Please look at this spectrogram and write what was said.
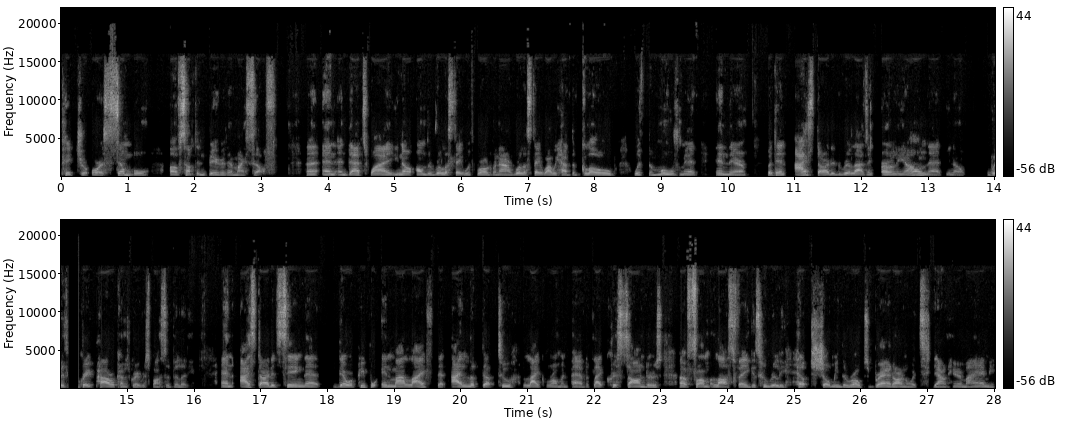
picture or a symbol of something bigger than myself. Uh, and and that's why you know on the real estate with world renowned real estate why we have the globe with the movement in there but then i started realizing early on that you know with great power comes great responsibility and I started seeing that there were people in my life that I looked up to, like Roman Pavlik, like Chris Saunders uh, from Las Vegas, who really helped show me the ropes, Brad Arnold down here in Miami.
